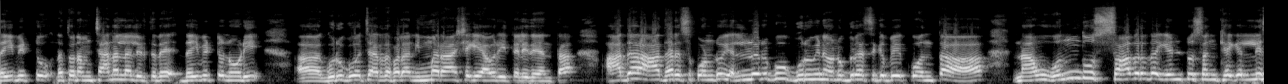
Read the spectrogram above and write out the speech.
ದಯವಿಟ್ಟು ಅಥವಾ ನಮ್ಮ ಚಾನಲ್ನಲ್ಲಿ ಇರ್ತದೆ. ದಯವಿಟ್ಟು ನೋಡಿ. ಗುರು ಗೋಚಾರದ ಫಲ ನಿಮ್ಮ ರಾಶಿಗೆ ಯಾವ ರೀತಿಯಲ್ಲಿದೆ ಅಂತ. ಅದರ ಆಧರಿಸಿಕೊಂಡು ಎಲ್ಲರಿಗೂ ಗುರುವಿನ ಅನುಗ್ರಹ ಸಿಗಬೇಕು ಅಂತ ನಾವು ಒಂದು ಸಾವಿರದ ಎಂಟು ಸಂಖ್ಯೆಯಲ್ಲಿ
